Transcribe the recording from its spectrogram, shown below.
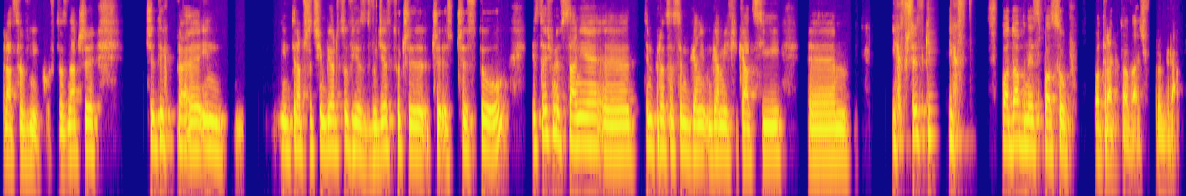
pracowników. To znaczy czy tych intraprzedsiębiorców jest 20 czy, czy, czy 100, jesteśmy w stanie e, tym procesem gamifikacji ich wszystkich w podobny sposób potraktować w programie.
